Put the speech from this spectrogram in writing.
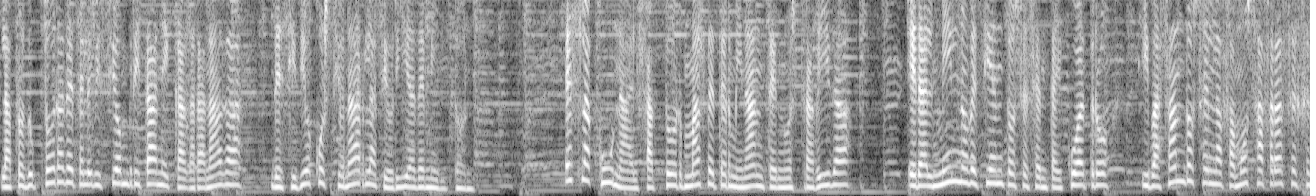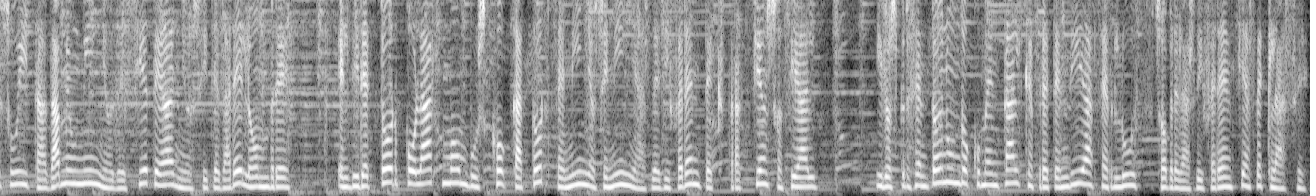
la productora de televisión británica Granada decidió cuestionar la teoría de Milton. ¿Es la cuna el factor más determinante en nuestra vida? Era el 1964 y basándose en la famosa frase jesuita Dame un niño de siete años y te daré el hombre, el director Paul Artmon buscó 14 niños y niñas de diferente extracción social y los presentó en un documental que pretendía hacer luz sobre las diferencias de clase.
